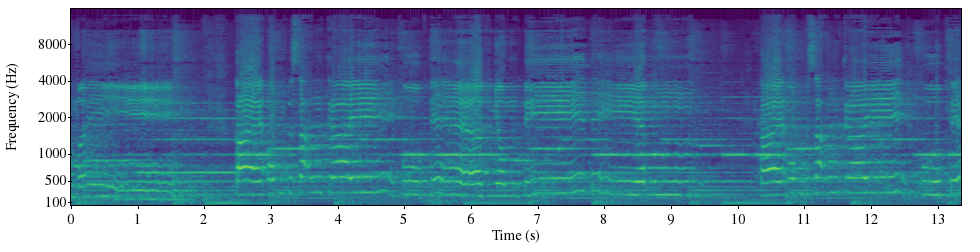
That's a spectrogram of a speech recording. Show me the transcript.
ថ្មី តែឧបសគ្គក្រៃពូកតែខ្ញុំទីទៀតតែឧបសគ្គក្រៃពូកតែ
